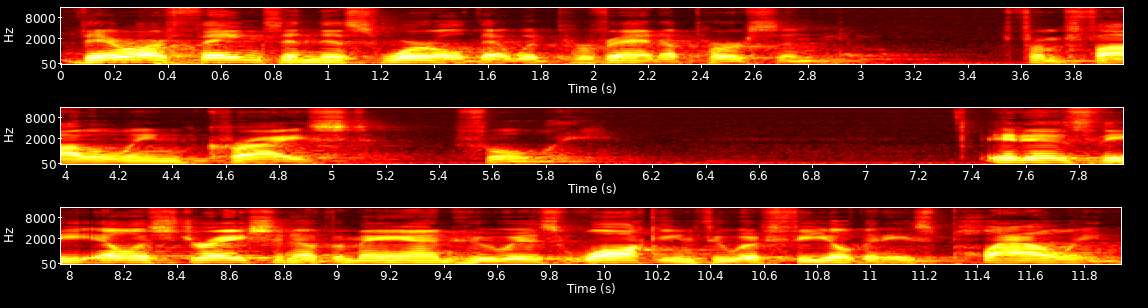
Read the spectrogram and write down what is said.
There are things in this world that would prevent a person from following Christ fully. It is the illustration of a man who is walking through a field and he's plowing.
